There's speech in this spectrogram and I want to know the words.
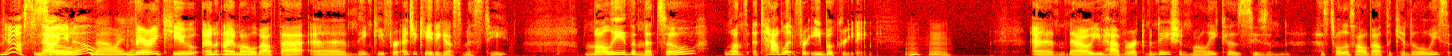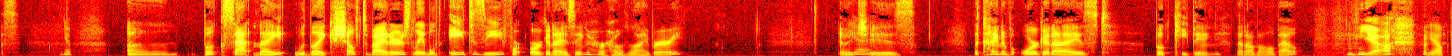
Yeah. So now you know. now I know. Very cute, and I'm all about that. And thank you for educating us, Misty. Molly the Mezzo wants a tablet for ebook reading. And now you have a recommendation, Molly, because Susan has told us all about the Kindle Oasis. Yep. Books at Night would like shelf dividers labeled A to Z for organizing her home library, which Yay. is the kind of organized bookkeeping that I'm all about. yeah. Yep.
